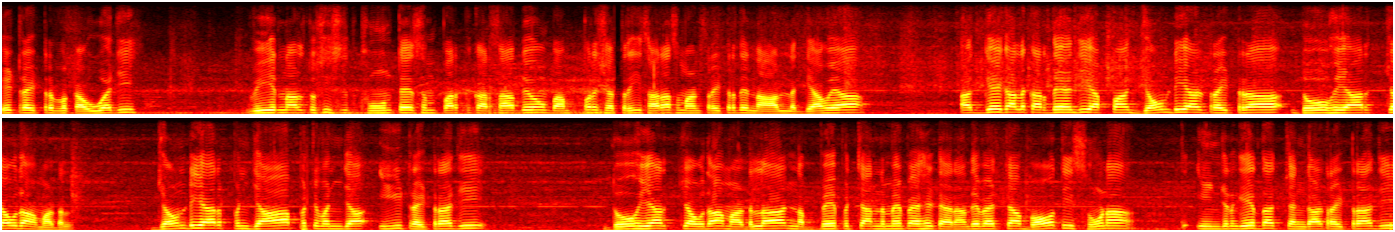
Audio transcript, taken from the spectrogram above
ਇਹ ਟਰੈਕਟਰ ਵਿਕਾਊ ਆ ਜੀ। ਵੀਰ ਨਾਲ ਤੁਸੀਂ ਫੋਨ ਤੇ ਸੰਪਰਕ ਕਰ ਸਕਦੇ ਹੋ। ਬੰਪਰ, ਛਤਰੀ, ਸਾਰਾ ਸਮਾਨ ਟਰੈਕਟਰ ਦੇ ਨਾਲ ਲੱਗਿਆ ਹੋਇਆ। ਅੱਗੇ ਗੱਲ ਕਰਦੇ ਹਾਂ ਜੀ ਆਪਾਂ John Deere tractor 2014 model. John Deere 5055 E tractor ਆ ਜੀ। 2014 ਮਾਡਲ ਆ 90 95 ਪੈਸੇ ਟਾਇਰਾਂ ਦੇ ਵਿੱਚ ਆ, ਬਹੁਤ ਹੀ ਸੋਹਣਾ ਤੇ ਇੰਜਨ ਗੇਅਰ ਦਾ ਚੰਗਾ ਟਰੈਕਟਰ ਆ ਜੀ।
